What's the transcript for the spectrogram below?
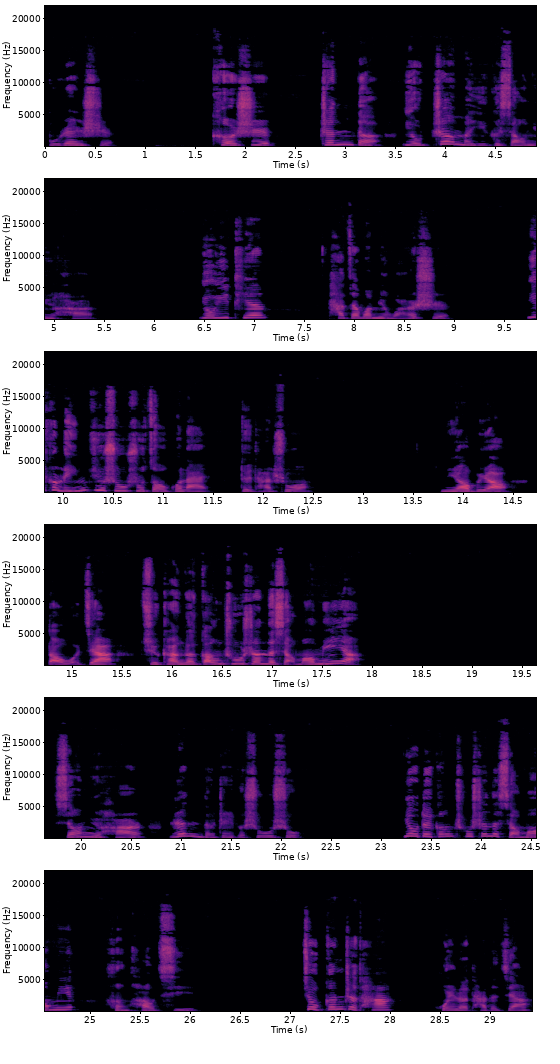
不认识。可是真的有这么一个小女孩。有一天，她在外面玩时，一个邻居叔叔走过来，对她说：“你要不要到我家去看看刚出生的小猫咪呀？”小女孩。认得这个叔叔，又对刚出生的小猫咪很好奇，就跟着他回了他的家。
